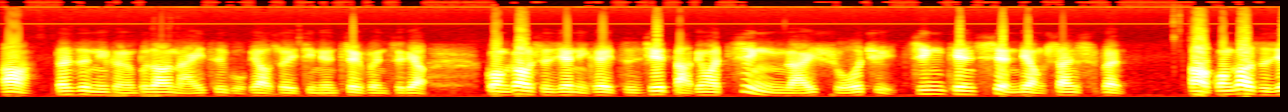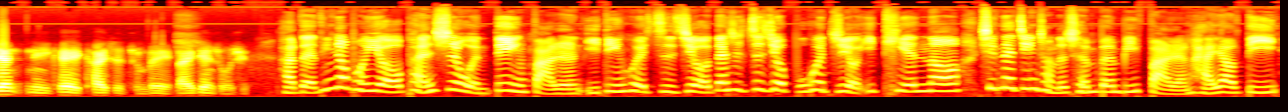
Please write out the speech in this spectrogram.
啊，但是你可能不知道哪一只股票，所以今天这份资料广告时间你可以直接打电话进来索取，今天限量三十份。好，广告时间你可以开始准备来电索取。好的，听众朋友，盘势稳定，法人一定会自救，但是自救不会只有一天哦。现在进场的成本比法人还要低，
